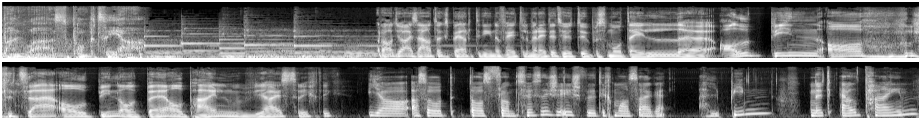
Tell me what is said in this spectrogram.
palwas.ch Radio 1 Autoexperte Nina Vettel, wir reden heute über das Modell äh, Alpine A110 Alpine, Alpin, Alpine, wie heißt es richtig? Ja, also das Französisch ist, würde ich mal sagen, Alpine, nicht Alpine.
